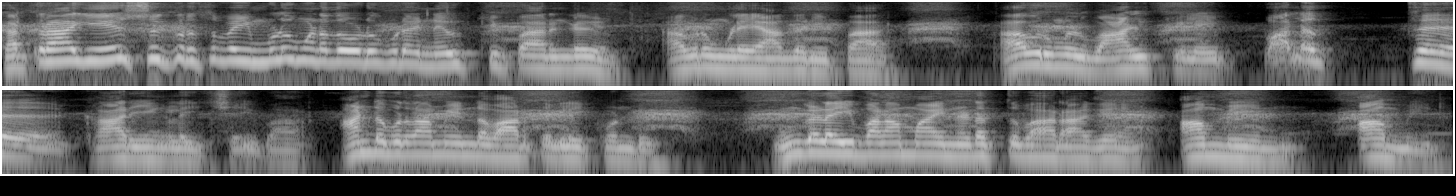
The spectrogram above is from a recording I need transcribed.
கர்த்தராகிய இயேசு கிறிஸ்துவை முழு மனதோடு கூட நோக்கி பாருங்கள். அவர் உங்களை ஆதரிப்பார். அவர் உங்கள் வாழ்க்கையிலே பலத்த காரியங்களை செய்வார். ஆண்டவர் தாமே இந்த வார்த்தைகளை கொண்டு உங்களை பலமாய் நடத்துவாராக. ஆமீன். ஆமீன்.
